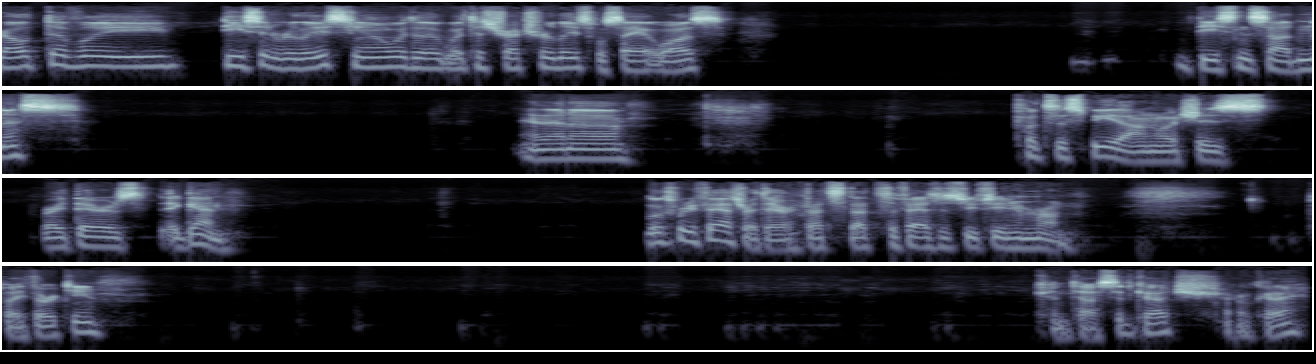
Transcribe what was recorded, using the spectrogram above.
relatively decent release. You know, with a with the stretch release, we'll say it was decent suddenness, and then uh puts the speed on, which is right there is again looks pretty fast right there. That's that's the fastest you've seen him run. Play 13. Contested catch. Okay.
